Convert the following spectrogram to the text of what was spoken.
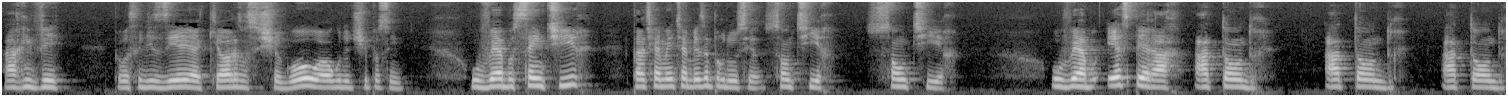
Arriver. Para você dizer a que horas você chegou ou algo do tipo assim. O verbo sentir praticamente a mesma pronúncia, sentir, sentir. O verbo esperar, attendre, attendre, attendre.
